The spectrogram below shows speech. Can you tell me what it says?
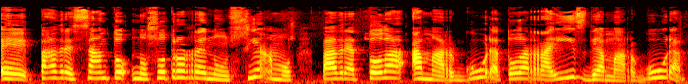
eh, Padre Santo, nosotros renunciamos, Padre, a toda amargura, toda raíz de amargura,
